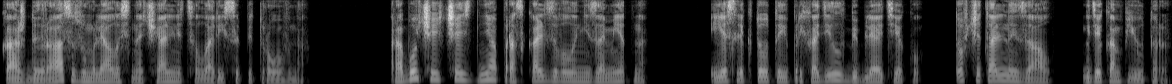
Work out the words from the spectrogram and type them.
Каждый раз изумлялась начальница Лариса Петровна. Рабочая часть дня проскальзывала незаметно, если кто-то и приходил в библиотеку, то в читальный зал, где компьютеры.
